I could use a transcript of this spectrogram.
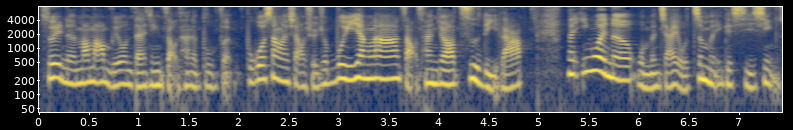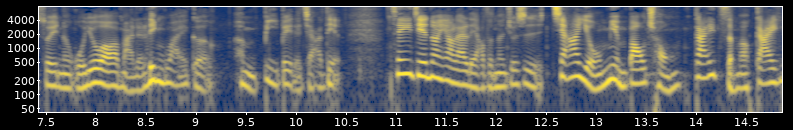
所以呢，妈妈不用担心早餐的部分。不过上了小学就不一样啦，早餐就要自理啦。那因为呢，我们家有这么一个习性，所以呢，我又要买了另外一个。很必备的家电，这一阶段要来聊的呢，就是加油面包虫该怎么该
